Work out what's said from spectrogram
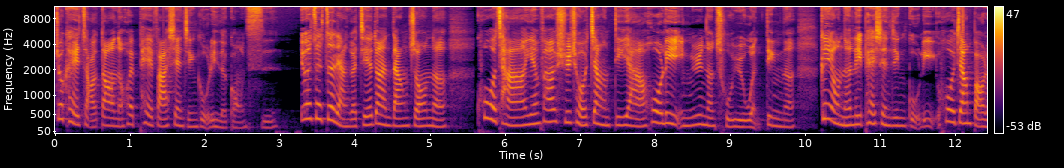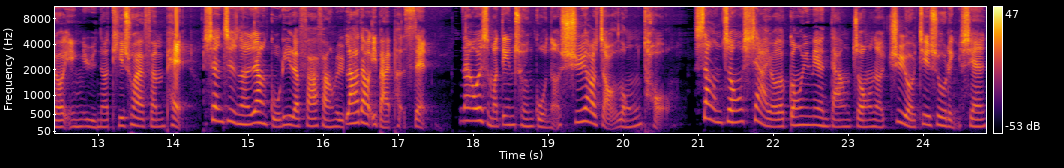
就可以找到呢会配发现金股利的公司。因为在这两个阶段当中呢，扩产、研发需求降低啊，获利营运呢处于稳定呢，更有能力配现金股利，或将保留盈余呢提出来分配，甚至呢让股利的发放率拉到一百 percent。那为什么定存股呢需要找龙头？上中下游的供应链当中呢，具有技术领先、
